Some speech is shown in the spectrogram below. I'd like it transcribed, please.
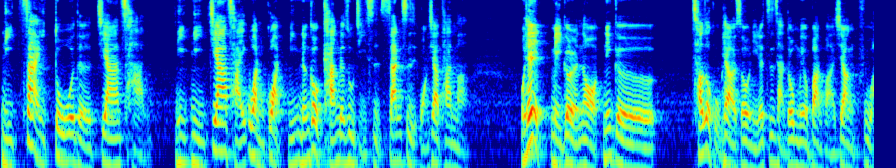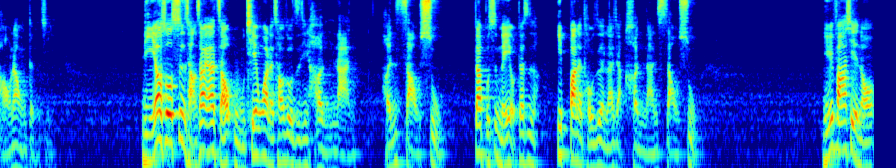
你再多的家产，你你家财万贯，你能够扛得住几次？三次往下摊吗？我相信每个人哦，那个操作股票的时候，你的资产都没有办法像富豪那种等级。你要说市场上要找五千万的操作资金很难，很少数，但不是没有，但是。一般的投资人来讲很难，少数你会发现哦，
